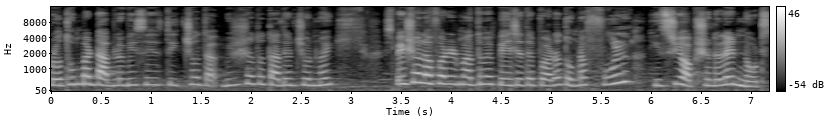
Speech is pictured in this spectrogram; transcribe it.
প্রথমবার ডাব্লিউবিসিএস দিচ্ছ বিশেষত তাদের জন্যই স্পেশাল অফারের মাধ্যমে পেয়ে যেতে পারো তোমরা ফুল হিস্ট্রি অপশনালের নোটস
